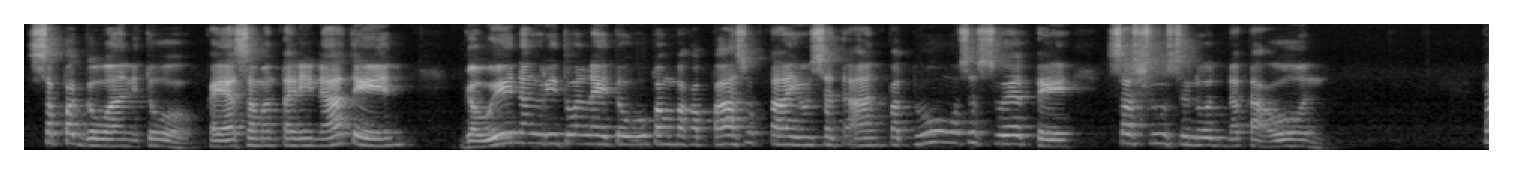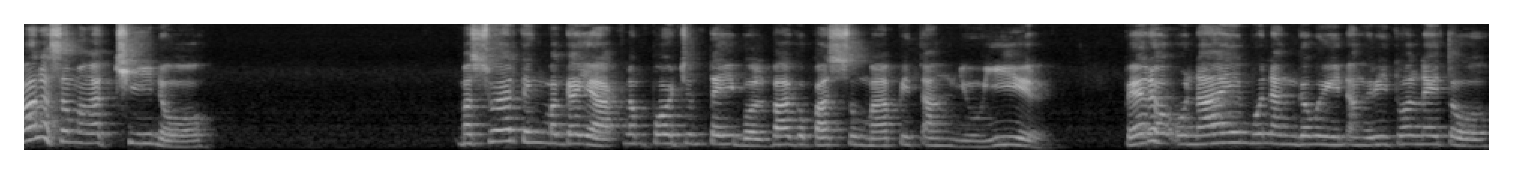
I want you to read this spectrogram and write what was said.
sa paggawa nito. Kaya samantalin natin, gawin ang ritual na ito upang makapasok tayo sa daan patungo sa swerte sa susunod na taon. Para sa mga Chino, maswerteng magayak ng fortune table bago pa sumapit ang New Year. Pero unahin mo nang gawin ang ritual na ito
